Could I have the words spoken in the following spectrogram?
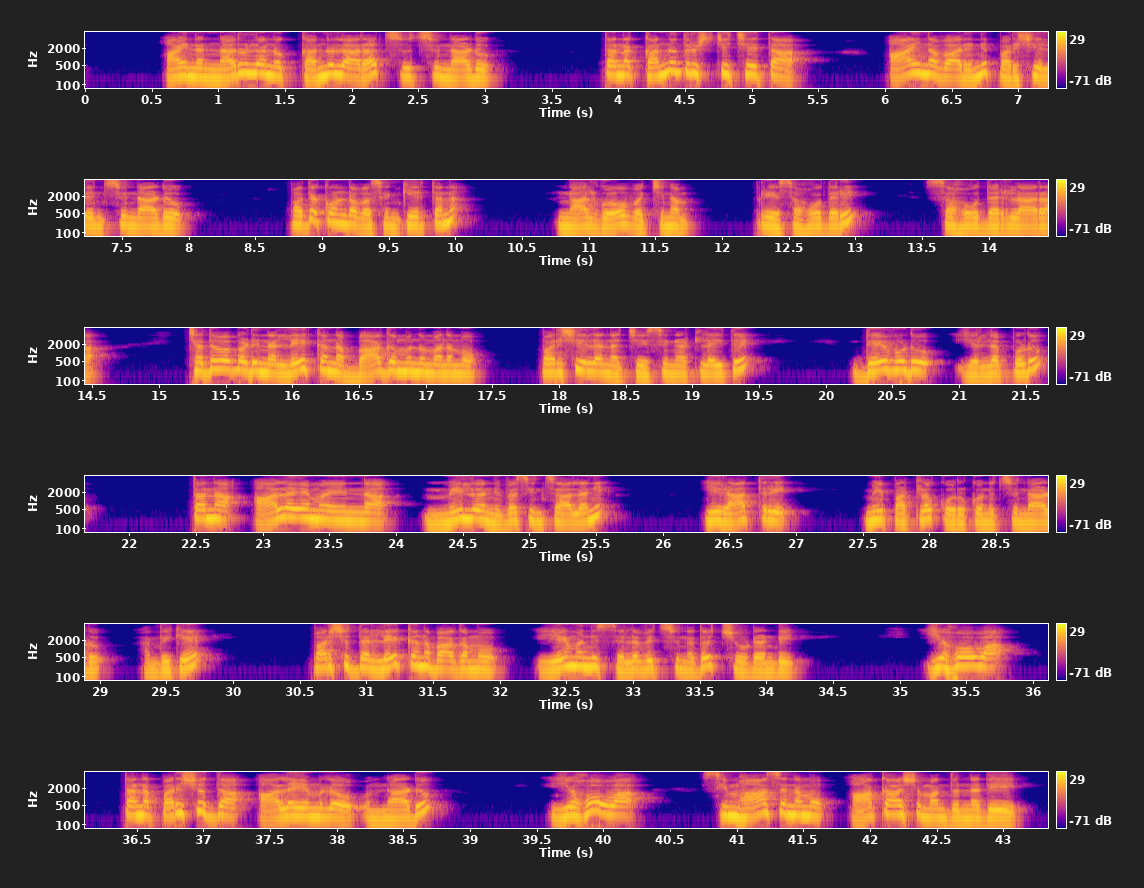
ఆయన నరులను కన్నులారా చూచున్నాడు తన కన్ను దృష్టి చేత ఆయన వారిని పరిశీలించున్నాడు. పదకొండవ సంకీర్తన నాలుగవ వచనం. ప్రియ సహోదరి సహోదరులారా చదవబడిన లేఖన భాగమును మనము పరిశీలన చేసినట్లయితే దేవుడు ఎల్లప్పుడూ తన ఆలయమైన మీలో నివసించాలని ఈ రాత్రి మీ పట్ల కోరుకొనుచున్నాడు. అందుకే పరిశుద్ధ లేఖన భాగము ఏమని సెలవిచ్చున్నదో చూడండి. యహోవా తన పరిశుద్ధ ఆలయంలో ఉన్నాడు. యహోవా సింహాసనము ఆకాశమందున్నది.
